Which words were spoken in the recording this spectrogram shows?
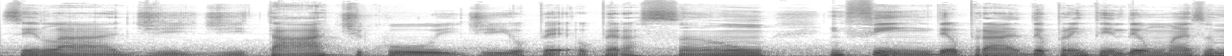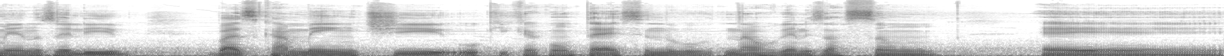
sei lá, de, de tático e de operação. Enfim, deu pra, deu pra entender um mais ou menos ali, basicamente, o que, que acontece no, na organização. É,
